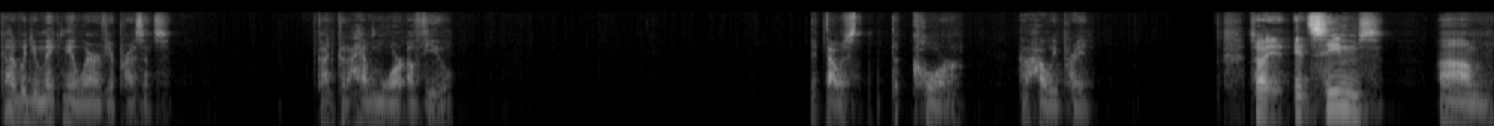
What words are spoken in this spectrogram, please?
God, would you make me aware of your presence? God, could I have more of you? If that was the core of how we prayed. So it, it seems um,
